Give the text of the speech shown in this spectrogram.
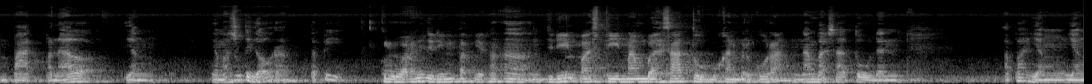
Empat padahal yang yang masuk tiga orang tapi Keluarnya jadi empat gitu. eh, eh, Jadi pasti nambah satu bukan berkurang. nambah satu dan apa yang yang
